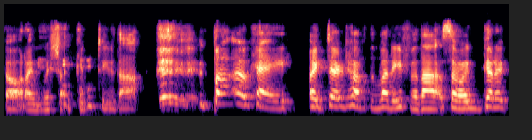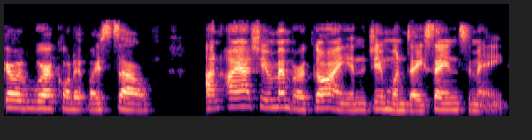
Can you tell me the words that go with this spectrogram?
God, I wish I could do that. but okay, I don't have the money for that. So I'm going to go and work on it myself. And I actually remember a guy in the gym one day saying to me,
